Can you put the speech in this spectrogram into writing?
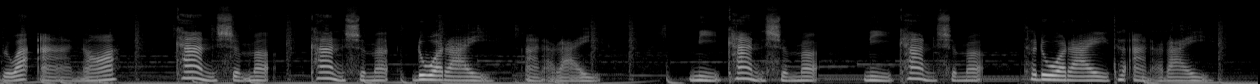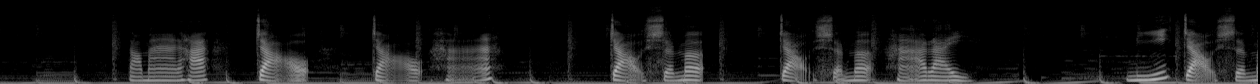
หรือว่าอ่านเนาะ看什么看什么ดูอะไร อ่านอะไร你看什么你看什么 เธอดูอะไร เธออ่านอะไร ต่อมานะคะ找找หา找什么找什么หาอะไร你找什么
